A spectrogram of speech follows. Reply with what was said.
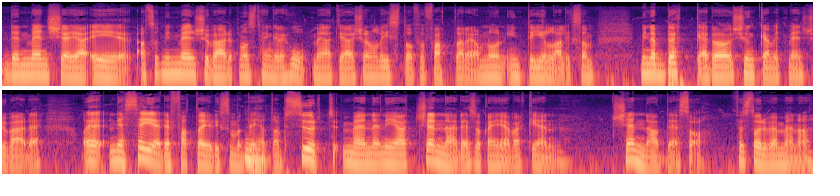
den människa jag är, alltså att min människovärde på något sätt hänger ihop med att jag är journalist och författare. Om någon inte gillar liksom mina böcker, då sjunker mitt människovärde. Och jag, när jag säger det fattar jag liksom att det är helt absurt, men när jag känner det så kan jag verkligen känna att det är så. Förstår du vad jag menar?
